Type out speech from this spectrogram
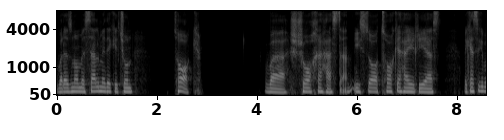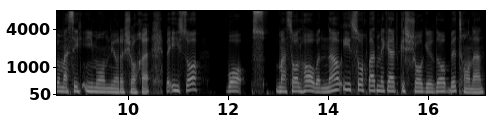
و بر از اینا مثل میده که چون تاک و شاخه هستند عیسی تاک حقیقی است و کسی که به مسیح ایمان میاره شاخه. و عیسی با مثال ها و نوعی صحبت می‌کرد که شاگردا بتانن.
